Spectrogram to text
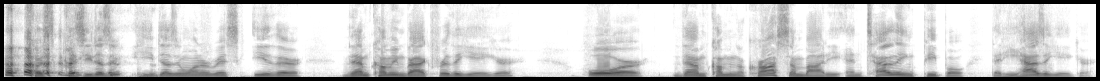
Because he doesn't he doesn't want to risk either them coming back for the Jaeger, or them coming across somebody and telling people that he has a Jaeger.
